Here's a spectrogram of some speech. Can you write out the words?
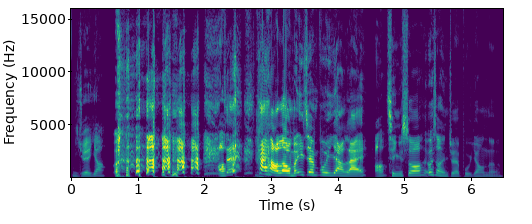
你觉得要？哦，太好了，我们意见不一样。来，哦，请说，为什么你觉得不用呢？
